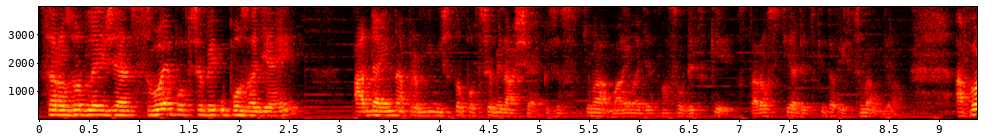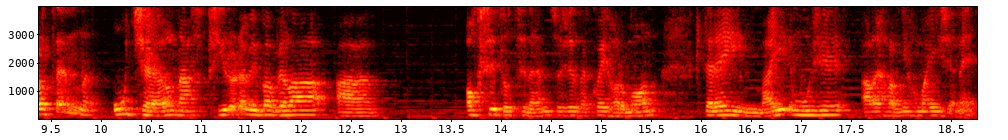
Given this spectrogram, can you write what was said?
se rozhodli, že svoje potřeby upozadějí a dají na první místo potřeby naše, protože s těma malýma dětma jsou vždycky starosti a vždycky to i chceme udělat. A pro ten účel nás příroda vybavila a oxytocinem, což je takový hormon, který mají i muži, ale hlavně ho mají ženy.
